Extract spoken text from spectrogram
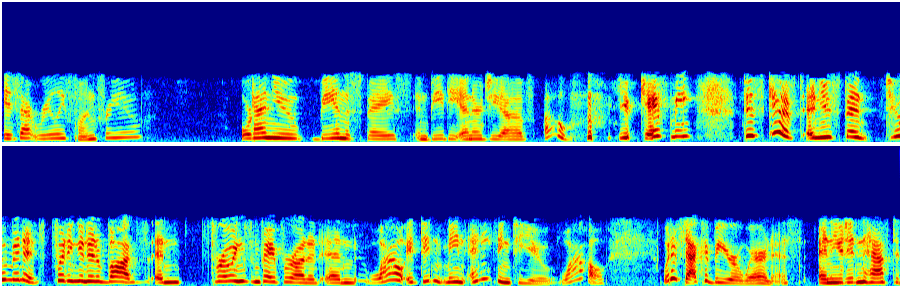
is that really fun for you? Or can you be in the space and be the energy of, oh, you gave me this gift and you spent two minutes putting it in a box and throwing some paper on it and wow, it didn't mean anything to you. Wow. What if that could be your awareness and you didn't have to,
